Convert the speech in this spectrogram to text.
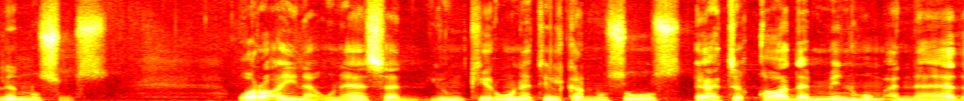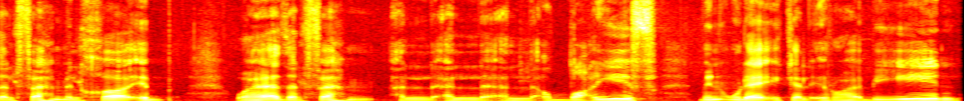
للنصوص. ورأينا أناسا ينكرون تلك النصوص اعتقادا منهم أن هذا الفهم الخائب وهذا الفهم ال ال الضعيف من أولئك الإرهابيين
